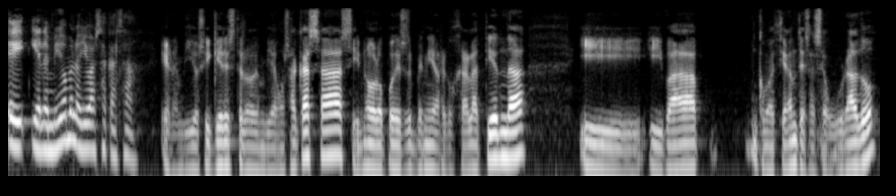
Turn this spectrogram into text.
¿Y, ¿Y el envío me lo llevas a casa? El envío, si quieres, te lo enviamos a casa, si no, lo puedes venir a recoger a la tienda y, y va, como decía antes, asegurado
